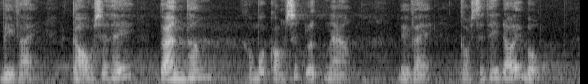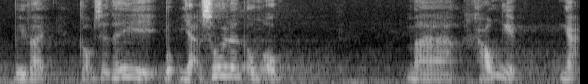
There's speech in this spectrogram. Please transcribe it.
Vì vậy cậu sẽ thấy toàn thân không có còn sức lực nào. Vì vậy cậu sẽ thấy đói bụng. Vì vậy cậu sẽ thấy bụng dạ sôi lên ủng ủng mà khảo nghiệm ngạ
